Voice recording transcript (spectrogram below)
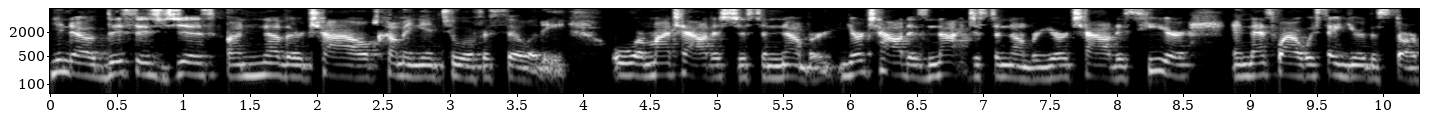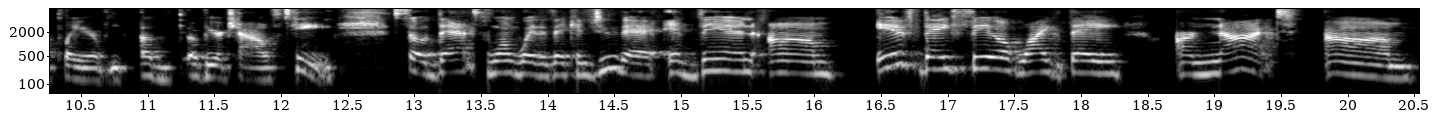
you know, this is just another child coming into a facility, or my child is just a number. Your child is not just a number. Your child is here. And that's why I always say you're the star player of, of, of your child's team. So that's one way that they can do that. And then um, if they feel like they are not, um,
